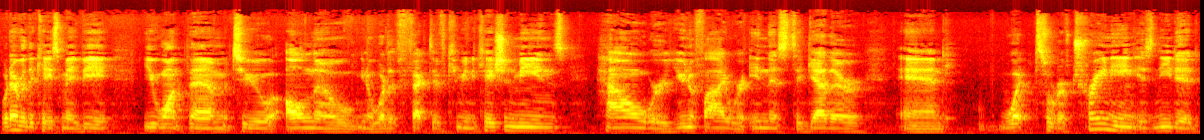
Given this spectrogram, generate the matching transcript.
whatever the case may be you want them to all know you know what effective communication means how we're unified we're in this together and what sort of training is needed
